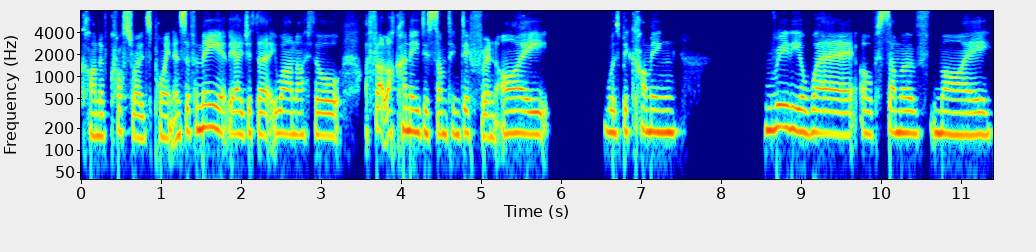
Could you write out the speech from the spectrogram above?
kind of crossroads point. And so for me at the age of 31, I thought I felt like I needed something different. I was becoming really aware of some of my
